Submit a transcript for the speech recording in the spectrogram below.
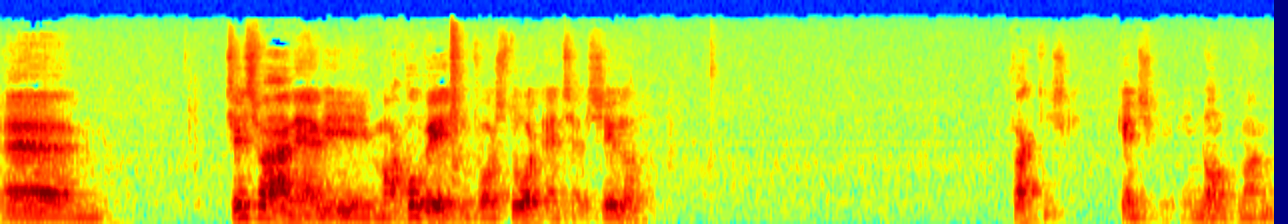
Øh, tilsvarende er vi makrovæsen for et stort antal celler. Faktisk ganske enormt mange.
